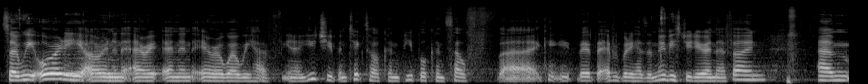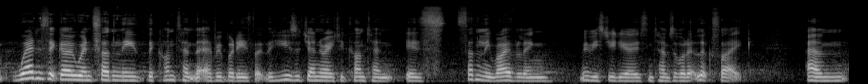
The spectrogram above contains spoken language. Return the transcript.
So we already are in an, era, in an era where we have you know, YouTube and TikTok and people can self, uh, everybody has a movie studio in their phone. Um, where does it go when suddenly the content that everybody's, like the user-generated content is suddenly rivaling movie studios in terms of what it looks like? Um,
